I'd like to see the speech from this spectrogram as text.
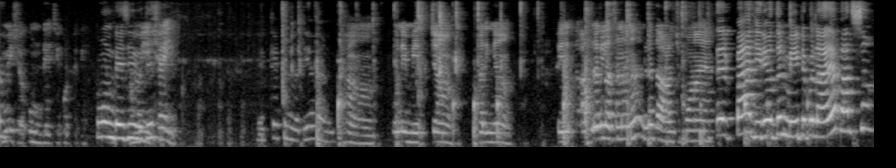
ਹਮੇਸ਼ਾ ਕੁੰਡੇ 'ਚ ਹੀ ਕੁੱਟ ਕੇ। ਕੁੰਡੇ ਜੀ ਉਹਦੇ। ਹਮੇਸ਼ਾ ਹੀ। ਇੱਕ ਇੱਕ ਵਧੀਆ ਬਣਦੀ ਹਾਂ ਉਹਨੇ ਮਿਰਚਾਂ ਹਰੀਆਂ ਤੇ ਅਦਰਕ ਲਸਣ ਹੈ ਨਾ ਜਿਹੜਾ ਦਾਲ 'ਚ ਪਾਉਣਾ ਹੈ। ਤੇ ਭਾਜੀ ਨੇ ਉਧਰ ਮੀਟ ਬਣਾਇਆ ਪਰਸੋਂ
